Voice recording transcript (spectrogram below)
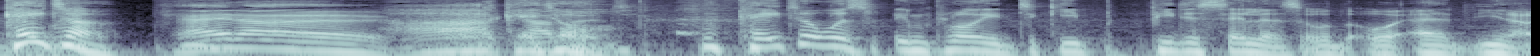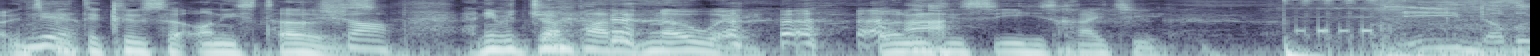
Cato. Kato. Ah, Cato. Cato was employed to keep Peter Sellers or, or uh, you know, Inspector Clouseau on his toes. Sharp. And he would jump out of nowhere, only to see his chaichi. EW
